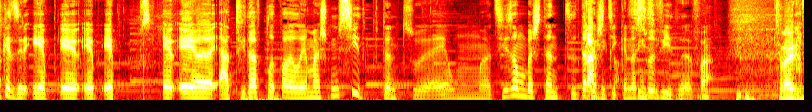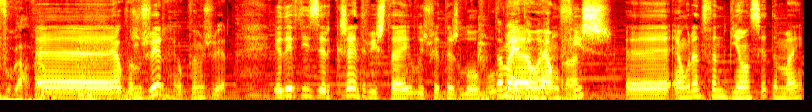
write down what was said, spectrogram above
Mas quer dizer, é, é, é, é, é- é a atividade pela qual ele é mais conhecido, portanto, é uma decisão bastante drástica na Sim, sua sim. vida. Vá. Será irrevogável? Eh, é o que vamos ver, é o que vamos ver. Eu devo dizer que já entrevistei Luís Freitas Lobo. Também, é, também, é um fixe, eh, é um grande fã de Beyoncé também.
